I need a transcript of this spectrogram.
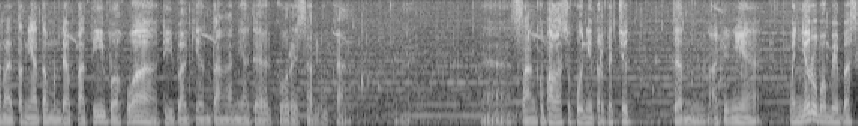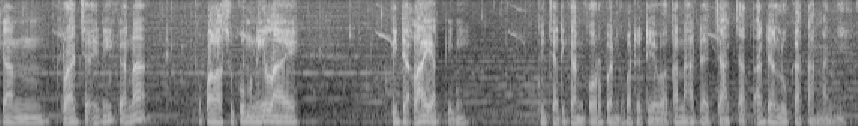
karena ternyata mendapati bahwa di bagian tangannya ada goresan luka. Nah, sang kepala suku ini terkejut dan akhirnya menyuruh membebaskan raja ini karena kepala suku menilai tidak layak ini dijadikan korban kepada dewa karena ada cacat, ada luka tangannya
